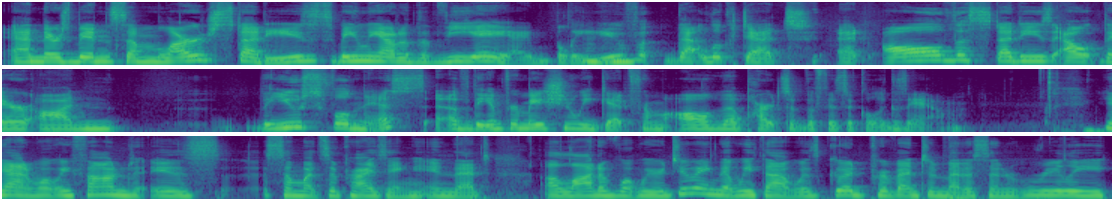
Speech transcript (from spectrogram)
And there's been some large studies, mainly out of the VA, I believe, that looked at at all the studies out there on the usefulness of the information we get from all the parts of the physical exam. Yeah, and what we found is somewhat surprising in that a lot of what we were doing that we thought was good preventive medicine really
